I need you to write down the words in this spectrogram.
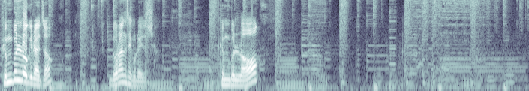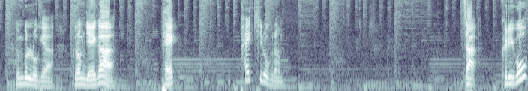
금블록이라죠. 노란색으로 해주자. 금블럭. 금블록이야. 그럼 얘가 108kg. 자, 그리고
